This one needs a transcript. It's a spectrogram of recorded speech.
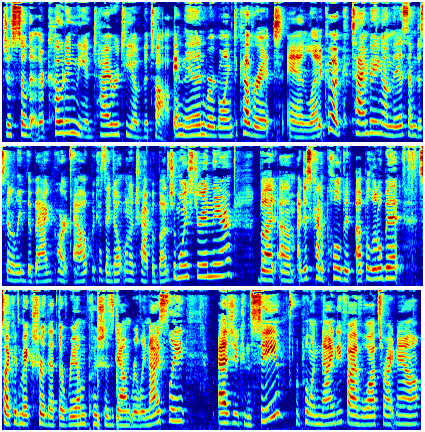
just so that they're coating the entirety of the top. And then we're going to cover it and let it cook. Time being on this, I'm just gonna leave the bag part out because I don't wanna trap a bunch of moisture in there. But um, I just kind of pulled it up a little bit so I could make sure that the rim pushes down really nicely. As you can see, we're pulling 95 watts right now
